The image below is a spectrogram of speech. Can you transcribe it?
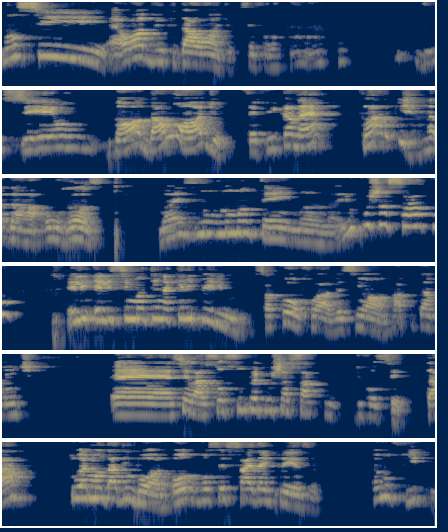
Não se. É óbvio que dá ódio. Você fala, caraca, você um, dá, dá um ódio. Você fica, né? Claro que dá um ranço, mas não, não mantém, mano. E o puxa-saco, ele, ele se mantém naquele período, sacou, Flávio? Assim, ó, rapidamente. É, sei lá, sou super puxa-saco de você, tá? Tu é mandado embora, ou você sai da empresa. Eu não fico.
